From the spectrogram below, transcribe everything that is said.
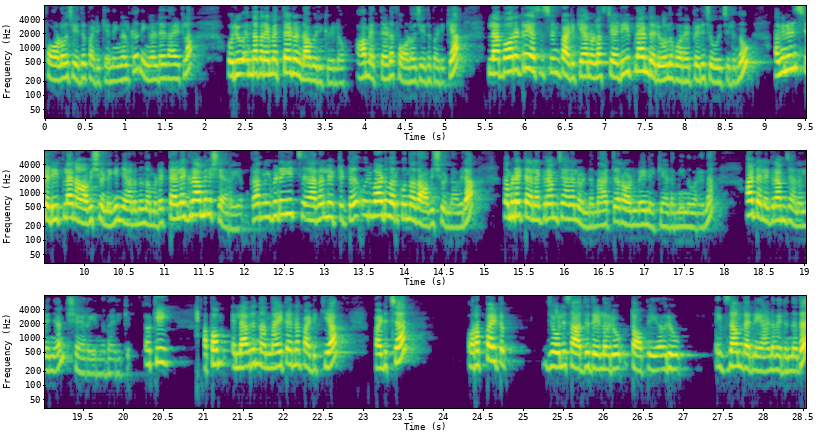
ഫോളോ ചെയ്ത് പഠിക്കുക. നിങ്ങൾക്ക് നിങ്ങളുടേതായിട്ടുള്ള ഒരു എന്താ പറയുക മെത്തേഡ് ഉണ്ടാവുമായിരിക്കുമല്ലോ. ആ മെത്തേഡ് ഫോളോ ചെയ്ത് പഠിക്കുക. ലബോറട്ടറി അസിസ്റ്റന്റ് പഠിക്കാനുള്ള സ്റ്റഡി പ്ലാൻ തരുമെന്ന് കുറേ പേര് ചോദിച്ചിരുന്നു. അങ്ങനെ ഒരു സ്റ്റഡി പ്ലാൻ ആവശ്യമുണ്ടെങ്കിൽ ഞാനത് നമ്മുടെ ടെലഗ്രാമിൽ ഷെയർ ചെയ്യാം. കാരണം ഇവിടെ ഈ ചാനൽ ഇട്ടിട്ട് ഒരുപാട് പേർക്കൊന്നും അത് ആവശ്യമുണ്ടാവില്ല. നമ്മുടെ ടെലഗ്രാം ചാനലുണ്ട് മാറ്റർ ഓൺലൈൻ അക്കാഡമി എന്ന് പറയുന്ന. ആ ടെലഗ്രാം ചാനലിൽ ഞാൻ ഷെയർ ചെയ്യുന്നതായിരിക്കും. ഓക്കെ അപ്പം എല്ലാവരും നന്നായിട്ട് തന്നെ പഠിക്കുക. പഠിച്ചാൽ ഉറപ്പായിട്ടും ജോലി സാധ്യതയുള്ള ഒരു ടോപ്പിക് ഒരു എക്സാം തന്നെയാണ് വരുന്നത്.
